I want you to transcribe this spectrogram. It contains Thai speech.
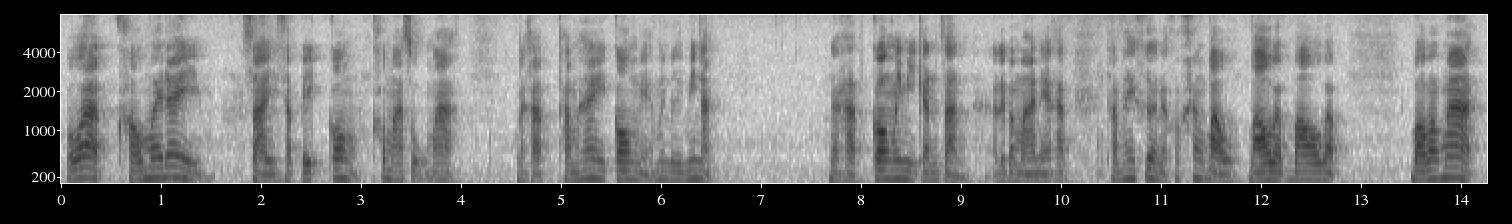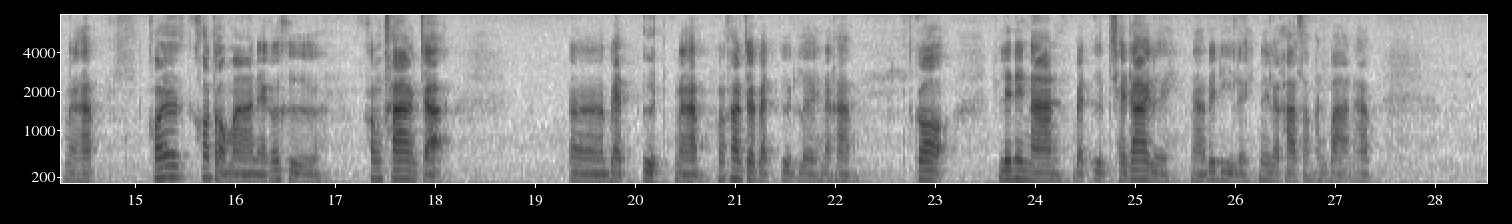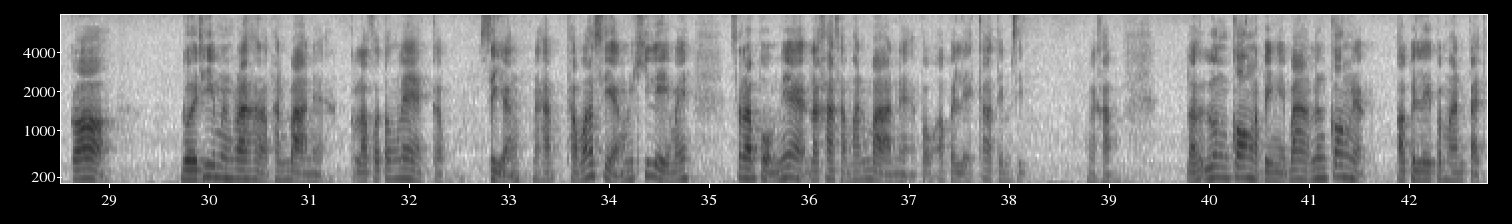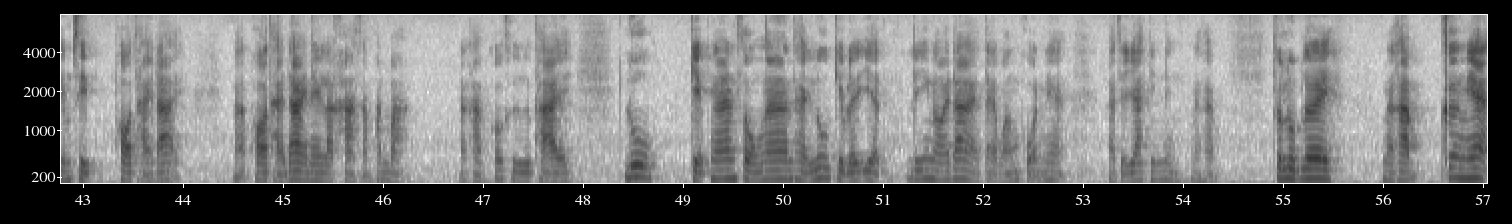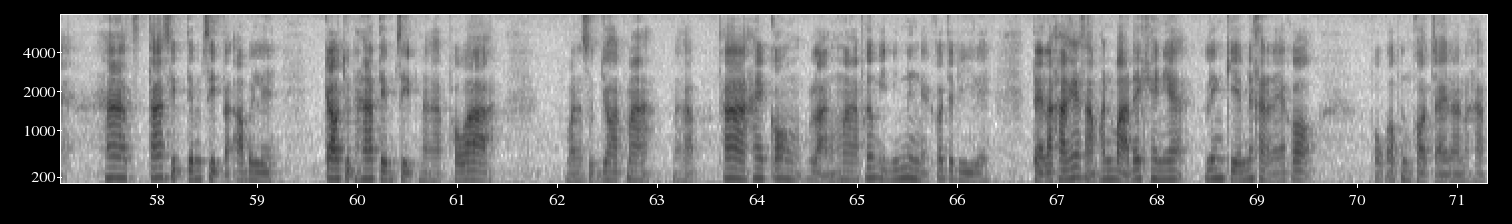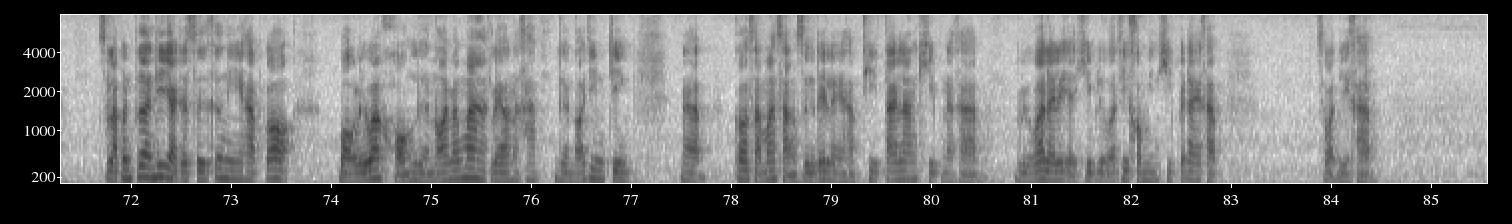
เพราะว่าเขาไม่ได้ใส่สเปคกล้องเข้ามาสูงมากนะครับทำให้กล้องเนี่ยมันเลยไม่หนัก นะครับกล้องไม่มีกันสั่นอะไรประมาณนี้ครับทำให้เครื่องเนี่ยค่อนข้างเบา เบาแบบเบาแบบเบามากๆนะครับ ข้อข้อต่อมาเนี่ยก็คือค่อนข้างจะแบตอึดนะครับค่อนข้างจะแบตอึดเลยนะครับ ก็เล่นได้นานแบตอึดใช้ได้เลยนะได้ดีเลยในราคา 3,000 บาทนะครับ ก็โดยที่มันราคา3,000 บาทเนี่ยเราก็ต้องแลกกับเสียงนะครับ ถามว่าเสียงมันขี้เหร่ไหม สำหรับผมเนี่ยราคา 3,000 บาทเนี่ยผมเอาไปเลย 9 เต็ม 10 นะครับแล้วเรื่องกล้องเป็นไงบ้าง เรื่องกล้องเนี่ยเอาไปเลยประมาณ 8 เต็ม 10 พอถ่ายได้นะพอถ่ายได้ในราคา 3,000 บาทนะครับ ก็คือถ่ายรูปเก็บงานส่งงานถ่ายรูปเก็บรายละเอียดเล็กน้อยได้ แต่หวังผลเนี่ยอาจจะยากนิดนึงนะครับ สรุปเลยนะครับ เครื่องเนี้ยห้าถ้าสิบเต็มสิบเอาไปเลย 9.5 เต็ม 10 นะครับ เพราะว่ามันสุดยอดมากนะครับ ถ้าให้กล้องหลังมาเพิ่มอีกนิดนึงเนี่ยก็จะดีเลย แต่ราคาแค่ 3,000 บาทได้แค่นี้เล่นเกมได้ขนาดนี้ก็ผมก็พึงพอใจแล้วนะครับสำหรับเพื่อนๆที่อยากจะซื้อเครื่องนี้ครับก็บอกเลยว่าของเหลือน้อยมากๆแล้วนะครับ เหลือน้อยจริงๆนะครับก็สามารถสั่งซื้อได้เลยครับที่ใต้ล่างคลิปนะครับ หรือว่ารายละเอียดคลิปหรือว่าที่คอมเมนต์คลิปก็ได้ครับ สวัสดีครับ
